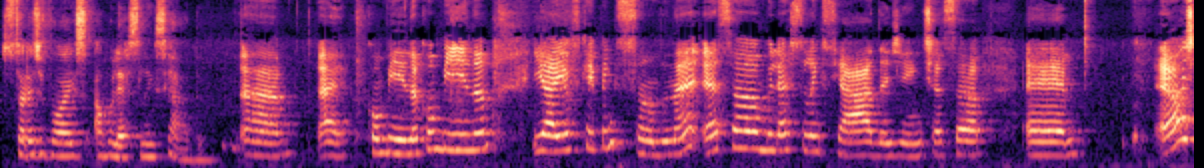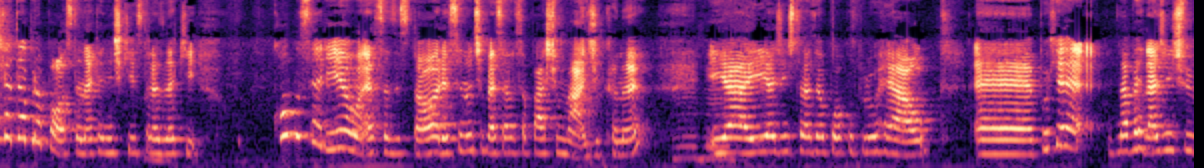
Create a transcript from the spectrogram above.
História de Voz, a Mulher Silenciada. Ah, é, combina, combina. E aí eu fiquei pensando, né? Essa mulher silenciada, gente, essa. É, eu acho que é até a proposta, né, que a gente quis trazer aqui. Como seriam essas histórias se não tivesse essa parte mágica, né? E aí a gente trazer um pouco pro real. É, porque, na verdade, a gente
